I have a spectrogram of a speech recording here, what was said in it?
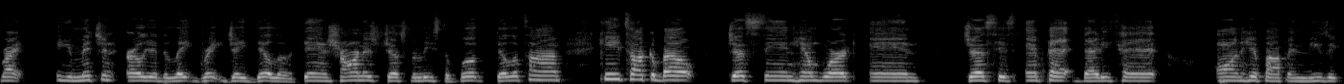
Right. You mentioned earlier the late great Jay Dilla. Dan Charnas just released a book, Dilla Time. Can you talk about just seeing him work and just his impact that he's had on hip hop and music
